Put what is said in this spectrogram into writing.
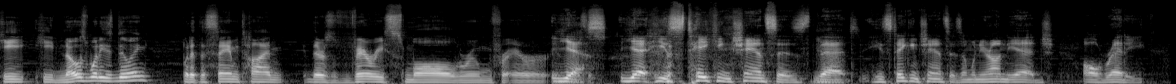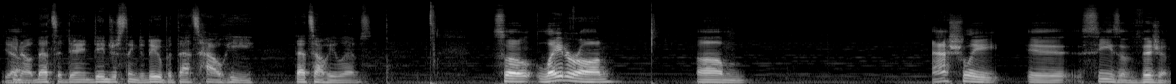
he he knows what he's doing, but at the same time there's very small room for error. in yes. Yet he's taking chances that he's taking chances, and when you're on the edge already, Yeah. you know that's a da- dangerous thing to do. But that's how he that's how he lives. So later on, um, Ashley i sees a vision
